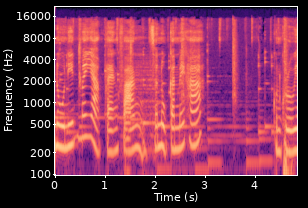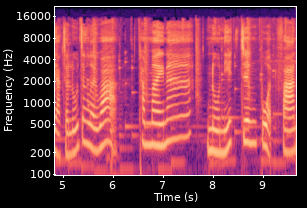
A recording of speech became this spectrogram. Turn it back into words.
หนูนิดไม่อยากแปรงฟัน สนุกกันไหมคะ คุณครูอยากจะรู้จังเลยว่าทำไมนะ หนูนิดจึงปวดฟัน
